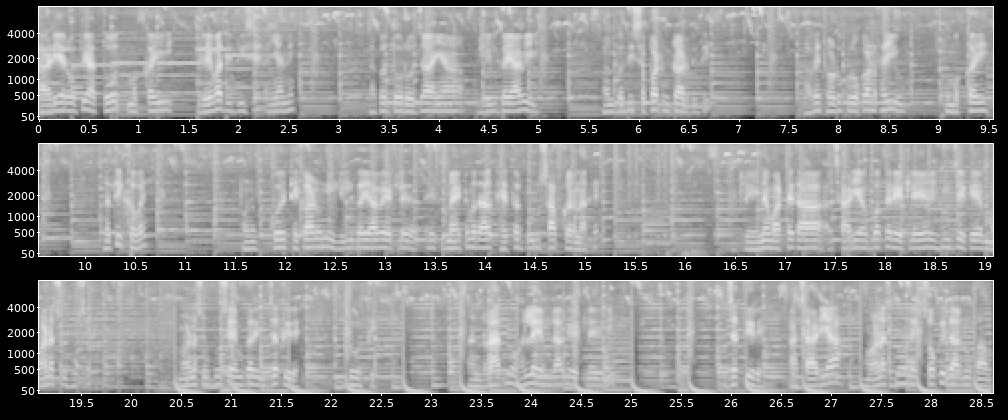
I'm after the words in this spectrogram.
સાડિયા રોપ્યા તો મકઈ રહેવા દીધી છે અહીંયાની. નકર તો રોજા અહીંયા લીલ ગઈ આવી. અને બધી સપટ ઉટાડી દીધી. હવે થોડુંક રોકાણ થયું તો મકાઈ નથી ખવાય. પણ કોઈ ઠેકાણું નહીં લીલ આવે એટલે એક નાઇટમાં આ ખેતર પૂરું સાફ કરી નાખે. એટલે એના માટે તો આ છાડિયા ઊભા કરે એટલે એ સમજે કે માણસ ઊભું છે. માણસ ઊભું છે એમ કરીને જતી રહે દૂરથી. અને રાતનું હલે એમ લાગે એટલે એની જતી રહે. આ છાડિયા માણસનું એક ચોકીદારનું કામ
